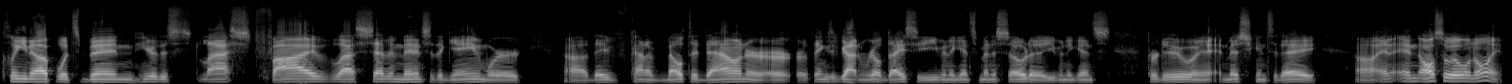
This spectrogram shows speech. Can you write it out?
clean up what's been here this last five, last seven minutes of the game where uh, they've kind of melted down or, or, or, things have gotten real dicey, even against Minnesota, even against Purdue and, and Michigan today, uh, and, and also Illinois,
